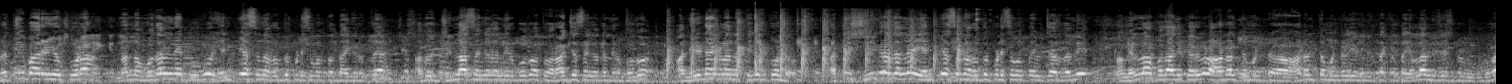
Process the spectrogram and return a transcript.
ಪ್ರತಿ ಬಾರಿಯೂ ಕೂಡ ನನ್ನ ಮೊದಲನೇ ಕೂಗು ಎನ್ ಪಿ ಎಸ್ ಅನ್ನ ರದ್ದುಪಡಿಸುವಂತದ್ದಾಗಿರುತ್ತೆ. ಅದು ಜಿಲ್ಲಾ ಸಂಘದಲ್ಲಿರ್ಬೋದು ಅಥವಾ ರಾಜ್ಯ ಸಂಘದಲ್ಲಿರ್ಬೋದು. ಆ ನಿರ್ಣಯಗಳನ್ನು ತೆಗೆದುಕೊಂಡು ಅತಿ ಶೀಘ್ರದಲ್ಲೇ ಎನ್ ಪಿ ಎಸ್ ಅನ್ನ ರದ್ದುಪಡಿಸುವಂತ ವಿಚಾರದಲ್ಲಿ ನಮ್ಮೆಲ್ಲ ಪದಾಧಿಕಾರಿಗಳು ಆಡಳಿತ ಮಂಡ ಆಡಳಿತ ಮಂಡಳಿಯಲ್ಲಿ ಇರ್ತಕ್ಕಂಥ ಎಲ್ಲ ನಿರ್ದೇಶಕರು ಕೂಡ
